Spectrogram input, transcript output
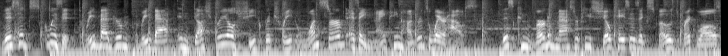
This exquisite three bedroom, three bath industrial chic retreat once served as a 1900s warehouse. This converted masterpiece showcases exposed brick walls,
